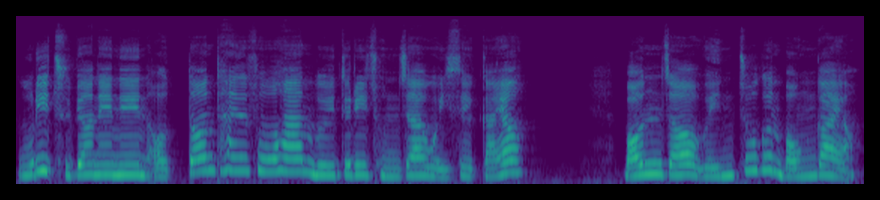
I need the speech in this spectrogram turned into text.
우리 주변에는 어떤 탄소화합물들이 존재하고 있을까요? 먼저 왼쪽은 뭔가요?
